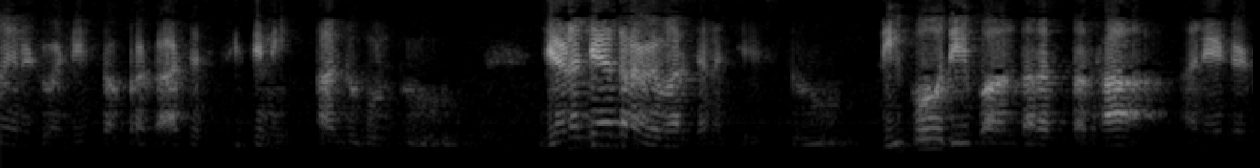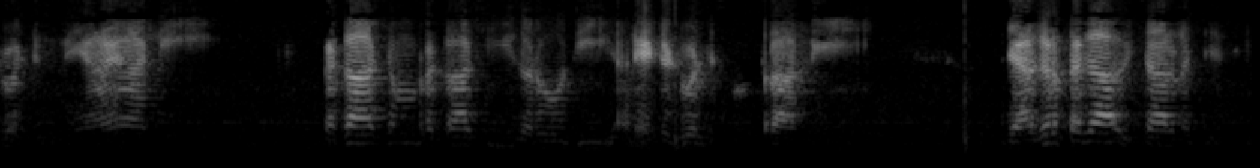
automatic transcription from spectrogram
స్థానమైనటువంటి స్వప్రకాశ స్థితిని అందుకుంటూ జడచేతన విమర్శనం చేస్తూ దీపో దీపాంతరస్తథ అనేటటువంటి న్యాయాన్ని ప్రకాశం ప్రకాశీకరోది అనేటటువంటి సూత్రాన్ని జాగ్రత్తగా విచారణ చేసి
